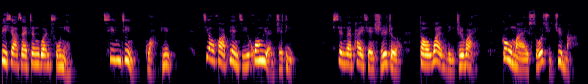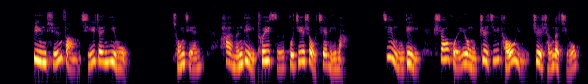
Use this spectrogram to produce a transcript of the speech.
陛下在贞观初年清静寡欲，教化遍及荒远之地，现在派遣使者到万里之外购买索取骏马，并寻访奇珍异物。从前汉文帝推辞不接受千里马。晋武帝烧毁用雉鸡头羽制成的球，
